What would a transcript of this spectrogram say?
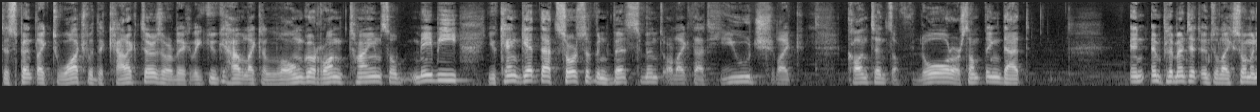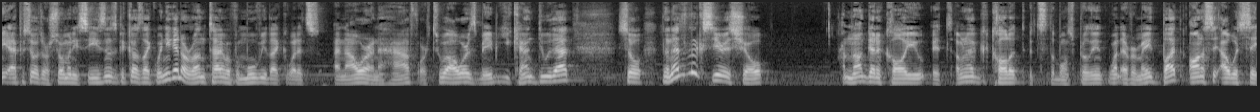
to spend like to watch with the characters or like, like you have like a longer run time. So maybe you can get that source of investment or like that huge like contents of lore or something that in, implement it into like so many episodes or so many seasons. Because like when you get a runtime of a movie like what it's an hour and a half or two hours maybe you can't do that. So the netflix series show i'm not gonna call you it i'm not gonna call it it's the most brilliant one ever made but honestly i would say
